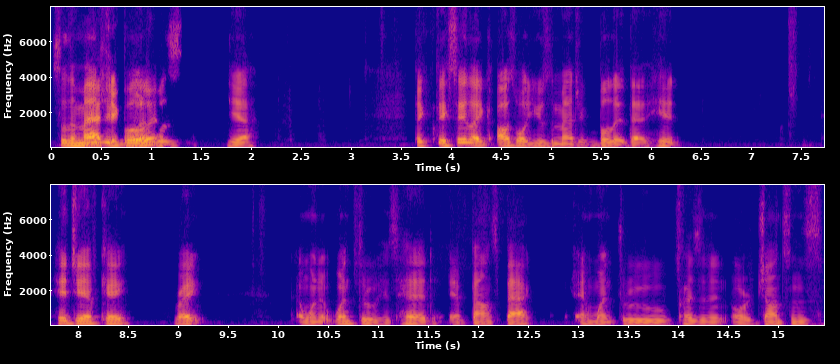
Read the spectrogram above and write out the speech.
So the magic, Magic bullet, bullet? was yeah. They they say like Oswald used the magic bullet that hit hit JFK, right? And when it went through his head, it bounced back and went through President or Johnson's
